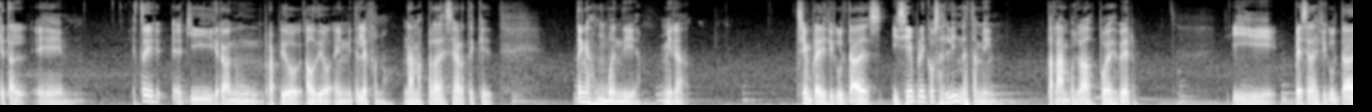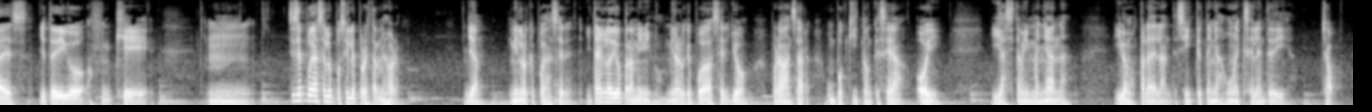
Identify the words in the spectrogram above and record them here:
¿Qué tal? Eh, estoy aquí grabando un rápido audio en mi teléfono, nada más para desearte que tengas un buen día. Mira, siempre hay dificultades y siempre hay cosas lindas también. Para ambos lados puedes ver. Y pese a las dificultades, yo te digo que mmm, sí se puede hacer lo posible por estar mejor. Ya, mira lo que puedes hacer. Y también lo digo para mí mismo, mira lo que puedo hacer yo por avanzar un poquito, aunque sea hoy y así también mañana. Y vamos para adelante, ¿sí? Que tengas un excelente día. Chao.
